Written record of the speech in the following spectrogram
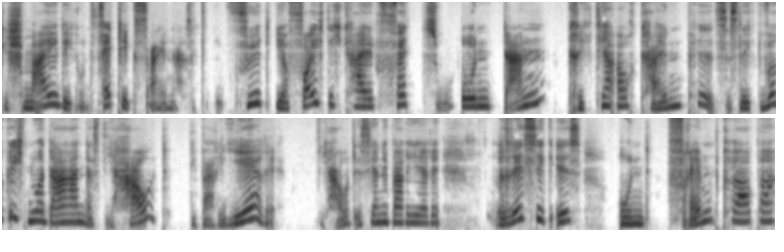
geschmeidig und fettig sein. Also führt ihr Feuchtigkeit, Fett zu. Und dann kriegt ihr auch keinen Pilz. Es liegt wirklich nur daran, dass die Haut, die Barriere, die Haut ist ja eine Barriere, rissig ist und Fremdkörper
